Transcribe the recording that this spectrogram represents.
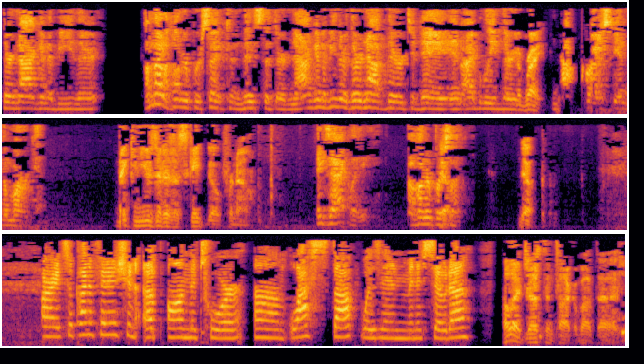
they're not going to be there. I'm not 100% convinced that they're not going to be there. They're not there today, and I believe they're Right. not priced in the market. They can use it as a scapegoat for now. Exactly. 100%. Yep. All right, so kind of finishing up on the tour. Um, last stop was in Minnesota. I'll let Justin talk about that.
